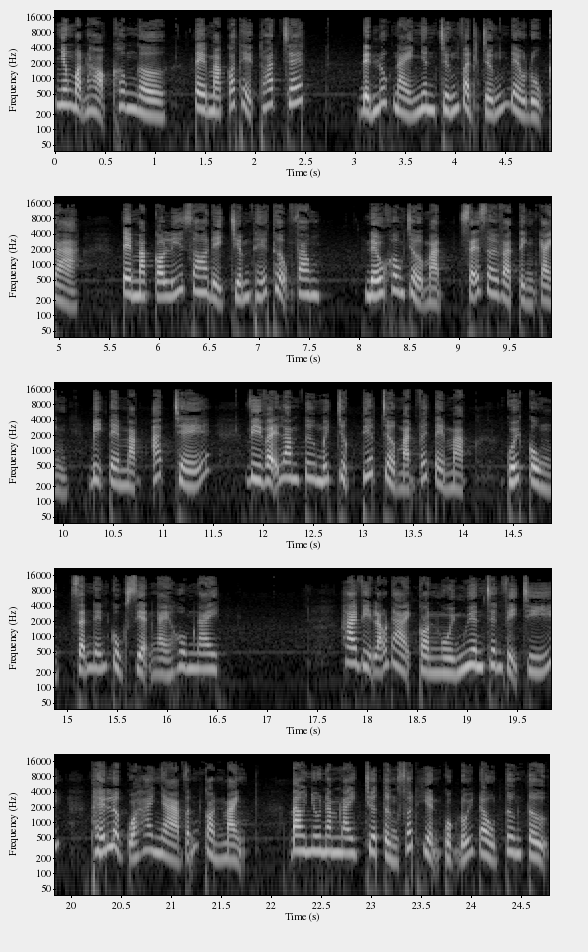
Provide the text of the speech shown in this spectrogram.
Nhưng bọn họ không ngờ tề mặc có thể thoát chết. Đến lúc này nhân chứng vật chứng đều đủ cả. Tề mặc có lý do để chiếm thế thượng phong. Nếu không trở mặt, sẽ rơi vào tình cảnh bị tề mặc áp chế, vì vậy Lam Tư mới trực tiếp trở mặt với Tề Mặc, cuối cùng dẫn đến cục diện ngày hôm nay. Hai vị lão đại còn ngồi nguyên trên vị trí, thế lực của hai nhà vẫn còn mạnh. Bao nhiêu năm nay chưa từng xuất hiện cuộc đối đầu tương tự.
